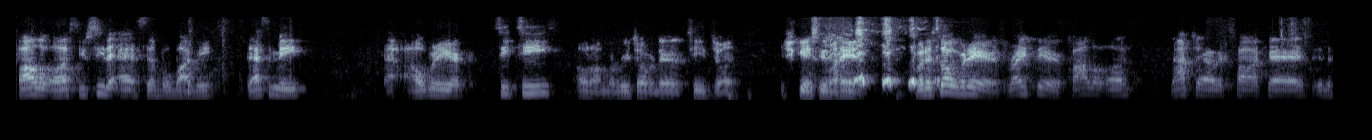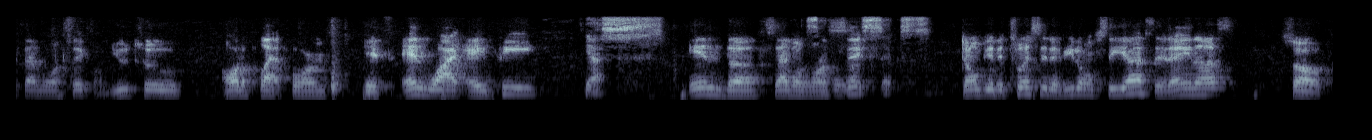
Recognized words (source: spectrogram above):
Follow us. You see the at symbol by me. That's me. Uh, over here. CT. Hold on. I'm going to reach over there to T joint. You can't see my hand. but it's over there. It's right there. Follow us. Not Your Average Podcast in the 716 on YouTube, all the platforms. It's NYAP yes, in the 716. 716. Don't get it twisted. If you don't see us, it ain't us. So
